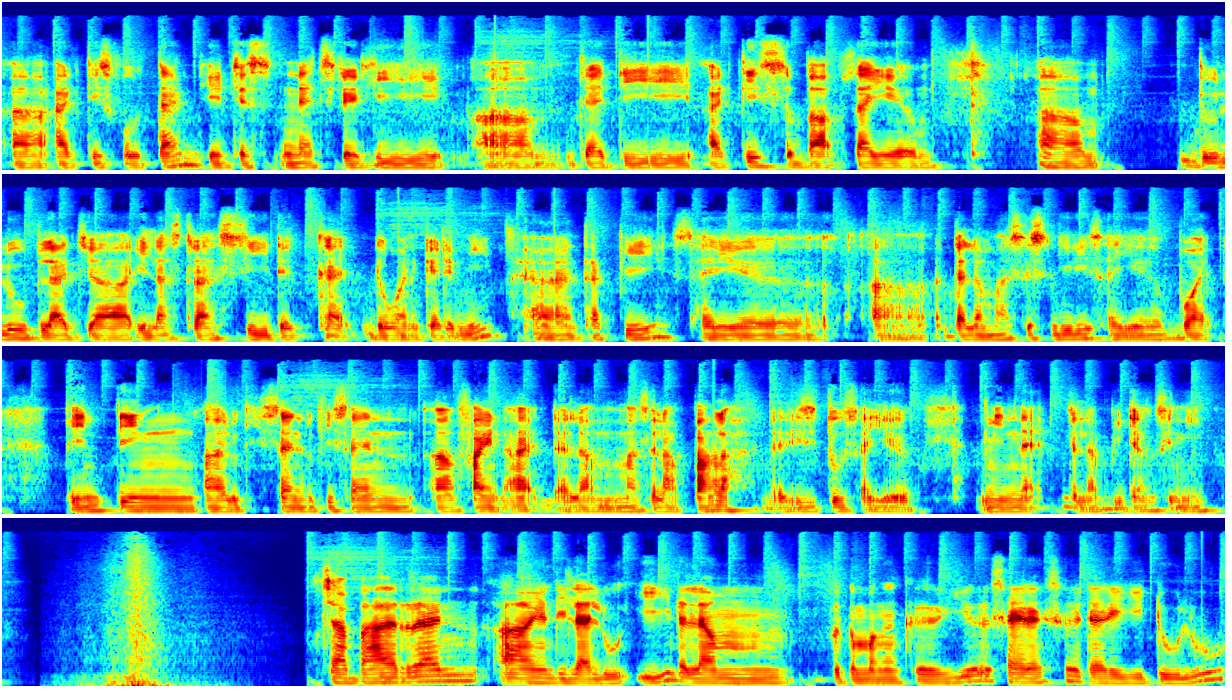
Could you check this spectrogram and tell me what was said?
uh, artis full time. Dia just naturally um, jadi artis sebab saya um, dulu belajar ilustrasi dekat The One Academy uh, tapi saya uh, dalam masa sendiri saya buat painting uh, lukisan-lukisan uh, fine art dalam masa lapang lah. Dari situ saya minat dalam bidang seni. Cabaran uh, yang dilalui dalam perkembangan kerja saya rasa dari dulu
